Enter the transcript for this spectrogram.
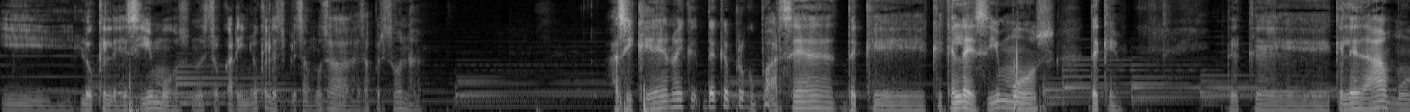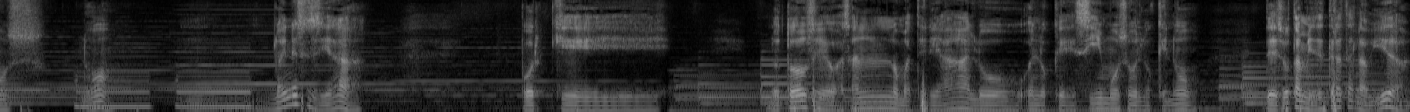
y lo que le decimos, nuestro cariño que le expresamos a esa persona. Así que no hay de qué preocuparse de que, que, le decimos, de que, de que, que le damos. No, no hay necesidad. Porque no todo se basa en lo material o en lo que decimos o en lo que no. De eso también se trata la vida.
